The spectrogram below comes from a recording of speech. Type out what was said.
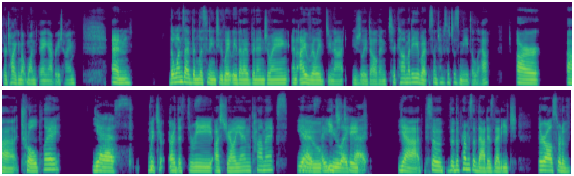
They're talking about one thing every time, and the ones I've been listening to lately that I've been enjoying, and I really do not usually delve into comedy, but sometimes I just need to laugh, are uh, Troll Play. Yes. Which are the three Australian comics. Yes, I each do like take, that. Yeah. So the, the premise of that is that each, they're all sort of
